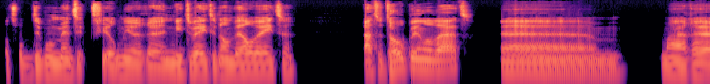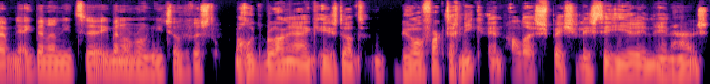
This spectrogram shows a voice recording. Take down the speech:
dat we op dit moment veel meer uh, niet weten dan wel weten. Laten we het hopen inderdaad. Ehm, maar ja, ik, ben er niet, ik ben er nog niet zo gerust op. Maar goed, belangrijk is dat bureau vaktechniek en alle specialisten hier in, in huis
